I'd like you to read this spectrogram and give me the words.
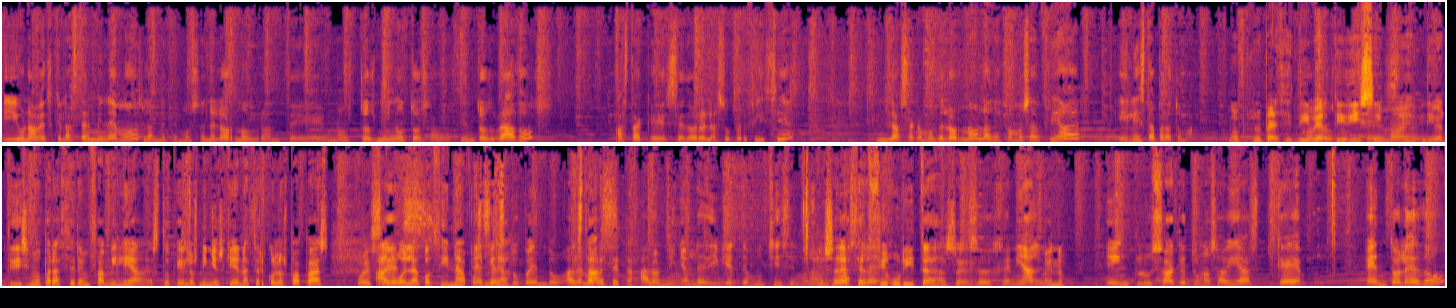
Y una vez que las terminemos, las metemos en el horno durante unos dos minutos a 200 grados hasta que se dore la superficie. Las sacamos del horno, las dejamos enfriar y lista para tomar. Bueno, pues me parece divertidísimo, ¿eh? Divertidísimo para hacer en familia. Esto que los niños quieren hacer con los papás, Pues algo es- en la cocina, pues es mira. estupendo. esta Además, receta. a los niños le divierte muchísimo. Ah, eso de hacer figuritas. eh, Eso es genial. Bueno, incluso a que tú no sabías que en Toledo,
